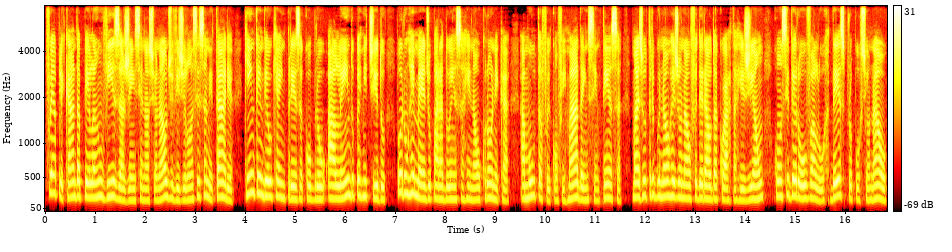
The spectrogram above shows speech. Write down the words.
foi aplicada pela Anvisa, Agência Nacional de Vigilância Sanitária, que entendeu que a empresa cobrou além do permitido por um remédio para a doença renal crônica. A multa foi confirmada em sentença, mas o Tribunal Regional Federal da Quarta Região considerou o valor desproporcional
